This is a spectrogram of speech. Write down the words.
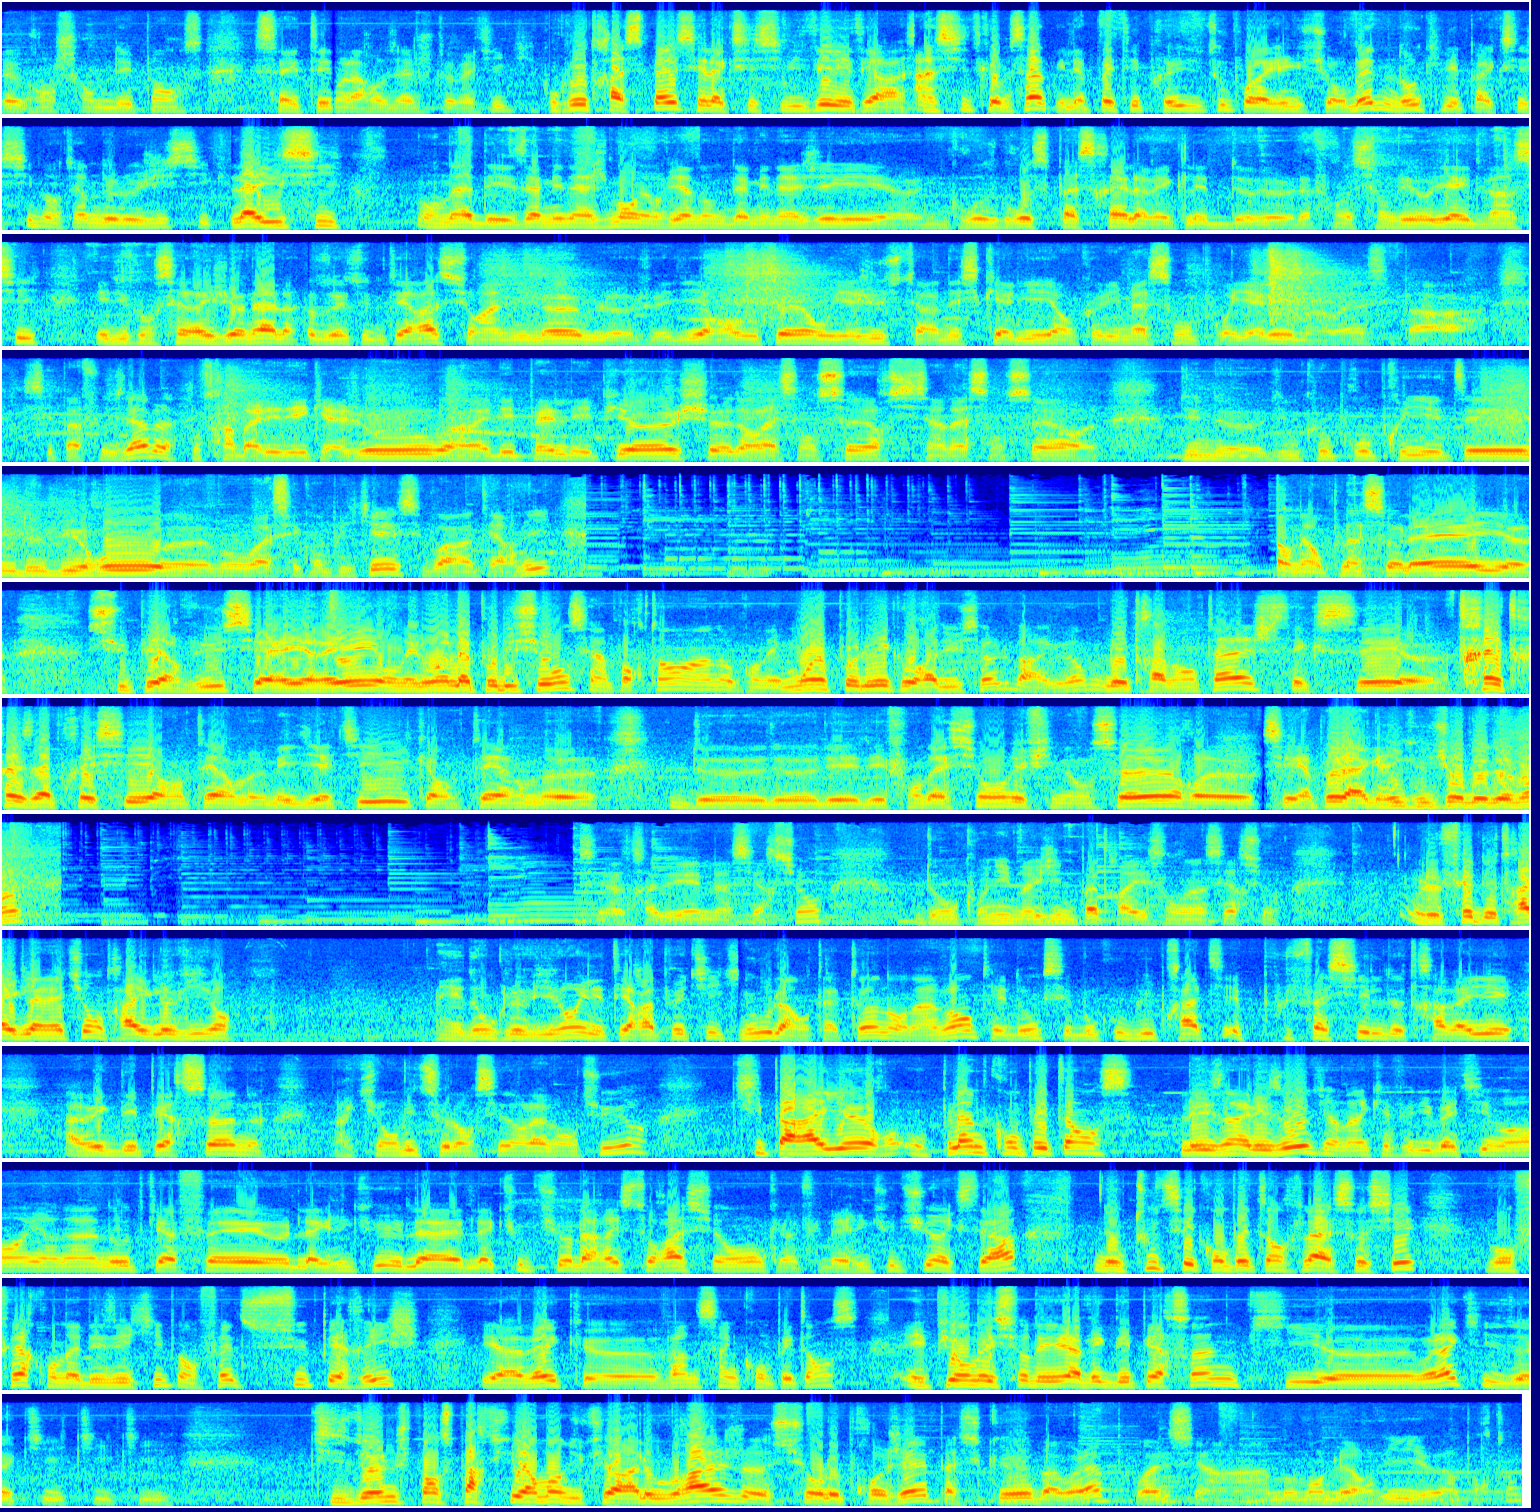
Le grand champ de dépenses, ça a été l'arrosage automatique. Donc l'autre aspect, c'est l'accessibilité des terrasses. Un site comme ça, il n'a pas été prévu du tout pour l'agriculture urbaine, donc il n'est pas accessible en termes de logistique. Là, ici, on a des aménagements et on vient donc d'aménager euh, une grosse, grosse passerelle avec l'aide de la Fondation Veolia et de Vinci et du Conseil régional. Doit être une terrasse sur un immeuble, je vais dire, en hauteur où il y a juste un escalier en colimaçon pour y aller. Ben voilà, c'est pas, pas faisable. On trimballer des cajots, des pelles, des pioches euh, dans l'ascenseur, si c'est un ascenseur euh, d'une copropriété ou de bureau, bon, c'est compliqué, c'est voire interdit. On est en plein soleil, euh, super vue, c'est aéré, on est loin de la pollution, c'est important, hein, donc on est moins pollué qu'au ras du sol par exemple. L'autre avantage, c'est que c'est euh, très très apprécié en termes médiatiques, en termes euh, de, des fondations, des financeurs. c'est un peu l'agriculture de demain. C'est notre ADN l'insertion, donc on n'imagine pas travailler sans insertion. Le fait de travailler avec la nature, on travaille avec le vivant. Et donc le vivant, il est thérapeutique. Nous, là, on tâtonne, on invente, et donc c'est beaucoup plus, facile de travailler avec des personnes bah, qui ont envie de se lancer dans l'aventure, qui par ailleurs ont plein de compétences les uns et les autres. Il y en a un qui a fait du bâtiment, il y en a un autre qui a fait euh, de, la, culture, de la restauration, qui a fait de l'agriculture, etc. Donc toutes ces compétences-là associées vont faire qu'on a des équipes en fait super riches et avec 25 euh, compétences. Et puis on est sur des, avec des personnes qui, euh, voilà, qui, qui, qui, qui se donnent, je pense, particulièrement du cœur à l'ouvrage sur le projet parce que bah voilà, pour elles, c'est un, moment de leur vie important.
